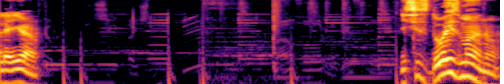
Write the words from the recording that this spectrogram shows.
Olha aí, ó. Esses dois, mano.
